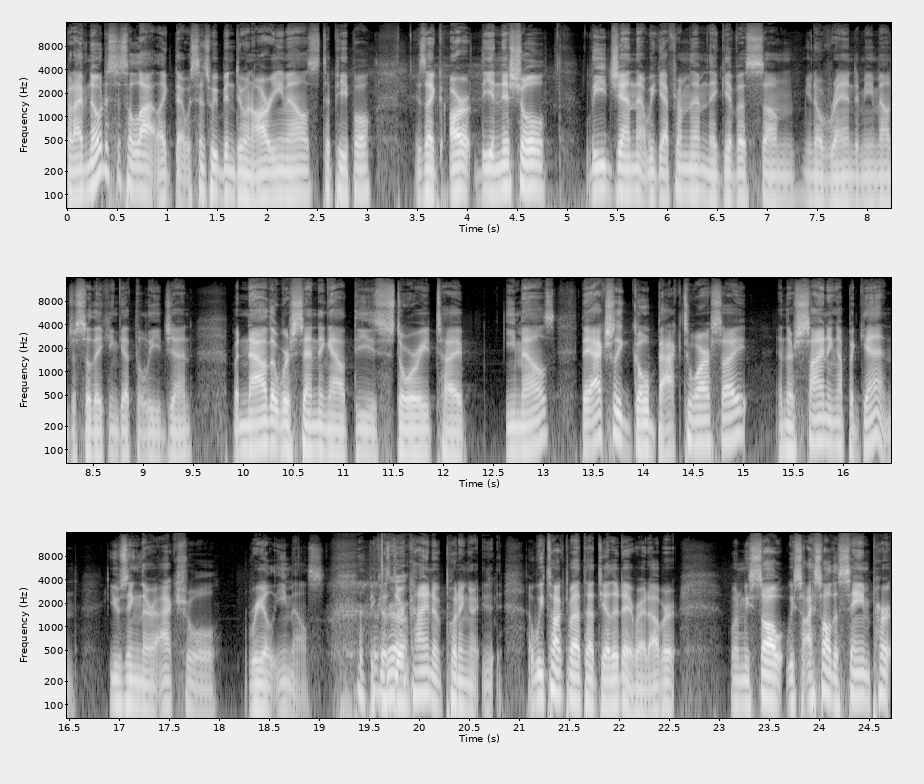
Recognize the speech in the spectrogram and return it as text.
But I've noticed this a lot, like that since we've been doing our emails to people, is like our the initial lead gen that we get from them, they give us some you know random email just so they can get the lead gen. But now that we're sending out these story type emails, they actually go back to our site and they're signing up again using their actual real emails because they're kind of putting. A, we talked about that the other day, right, Albert? When we saw we saw I saw the same per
